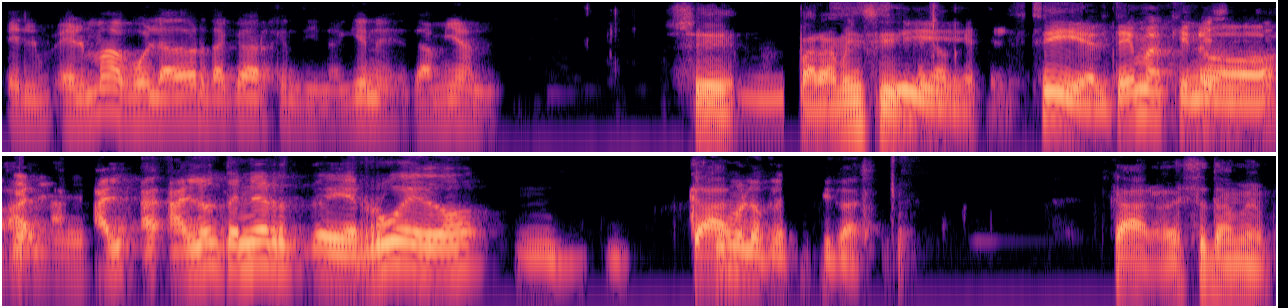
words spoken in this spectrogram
el, el más volador de acá de Argentina, ¿quién es? Damián. Sí, para mí sí. Sí, el tema es que no, al, tiene- al- al no tener eh, ruedo, Claro, ¿cómo lo clasificás? claro, eso también.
